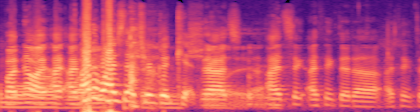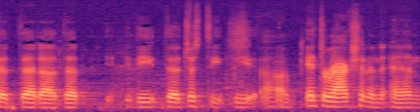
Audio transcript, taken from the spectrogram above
No. But no, I- I- I- Otherwise, that's your good kid. chicken Yeah, it's, chili. I think I think that uh, I think that that uh, that the, the just the, the uh, interaction and, and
